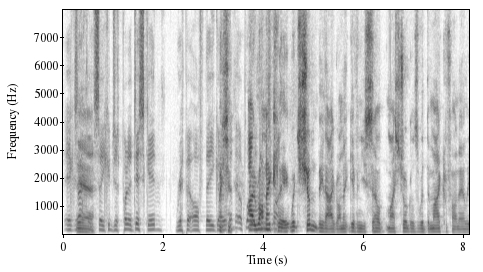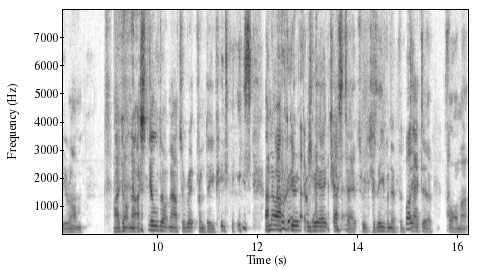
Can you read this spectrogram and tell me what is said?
Exactly. Yeah. So you can just put a disc in, rip it off. There you go. and then upload it, it's fine. Ironically, which shouldn't be ironic given you saw my struggles with the microphone earlier on. I don't know. I still don't know how to rip from DVDs. I know how Oh, to do it from VHS tapes, which is even a Well, deader format.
